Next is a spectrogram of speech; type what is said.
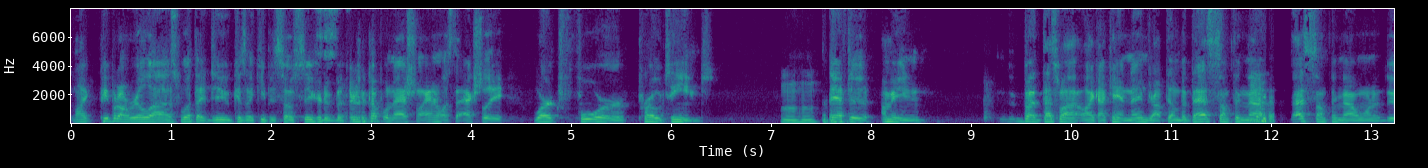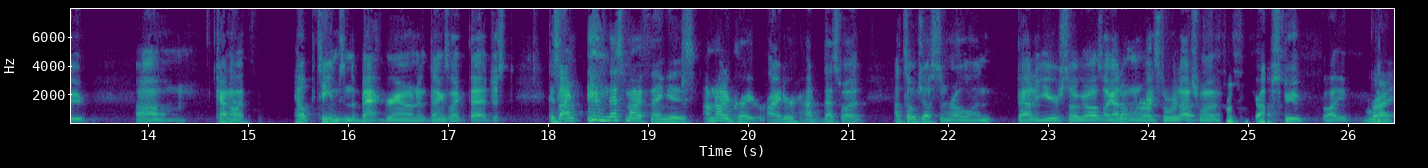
like people don't realize what they do because they keep it so secretive. But there's a couple of national analysts that actually work for pro teams hmm they have to i mean but that's why like i can't name drop them but that's something that that's something that i want to do um kind of like help teams in the background and things like that just because i'm that's my thing is i'm not a great writer. I, that's what i told justin rowland about a year or so ago i was like i don't want to write stories i just want to drop scoop like Right.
